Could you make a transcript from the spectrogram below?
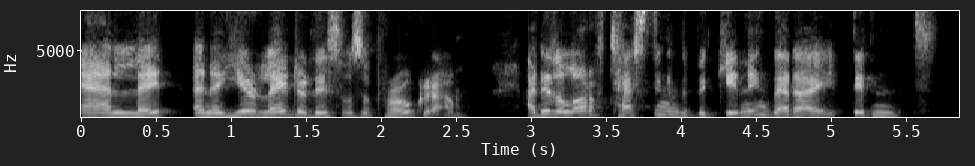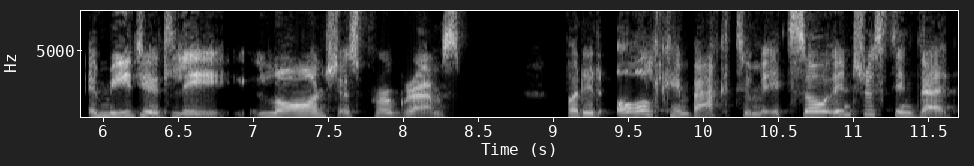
And late and a year later, this was a program. I did a lot of testing in the beginning that I didn't immediately launch as programs, but it all came back to me. It's so interesting that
